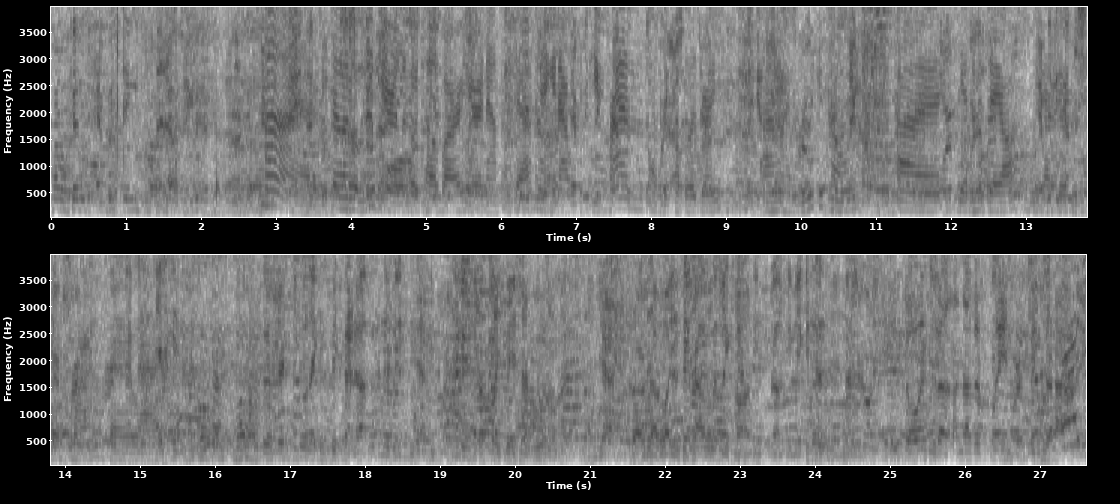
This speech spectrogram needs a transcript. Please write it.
Because everything's set up. Hi, so I'm sitting here in the hotel bar here in Amsterdam, hanging out with a few friends, having a couple of drinks. Um, having a really good time. Uh, it's the end of the day off, and we got to go to the show tomorrow, so uh, check it out. So if there's people that can pick that up, and they're going to see that before. That's like deja vu and all that stuff. Yeah. Is that why you Same way travel with to like Cannes? casting spells. You make it happen another You go into that another plane where things are happening.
